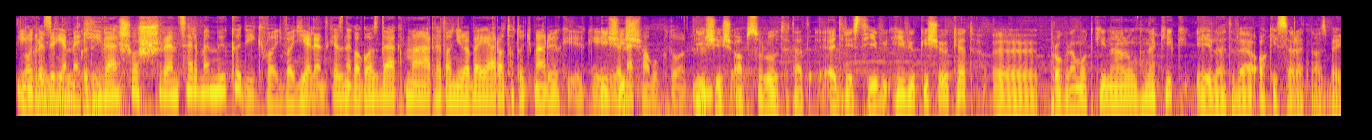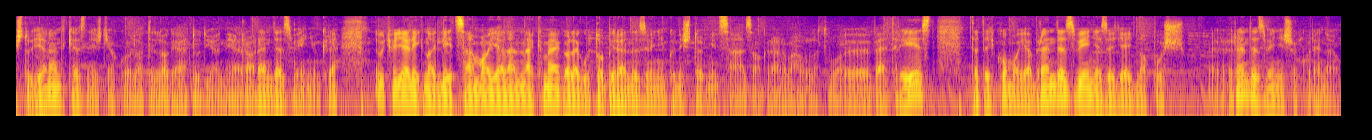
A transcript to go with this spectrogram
Nagyon ez egy ilyen meghívásos rendszerben működik, vagy, vagy jelentkeznek a gazdák már, tehát annyira bejáratot, hogy már ők, ők is, jönnek is, maguktól? Is, hm? is, abszolút. Tehát egyrészt hív, hívjuk is őket, programot kínálunk nekik, illetve aki szeretne, az be is tud jelentkezni, és gyakorlatilag el tud jönni erre a rendezvényünkre. Úgyhogy elég nagy létszámmal jelennek meg, a legutóbbi rendezvényünkön is több mint száz agrárvállalat vett részt, tehát egy komolyabb rendezvény, ez egy egynapos rendezvény, és akkor egy nagyon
